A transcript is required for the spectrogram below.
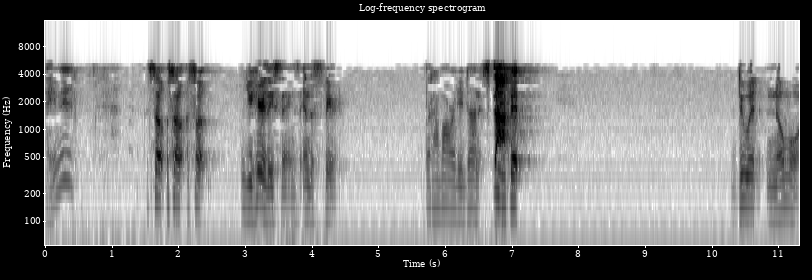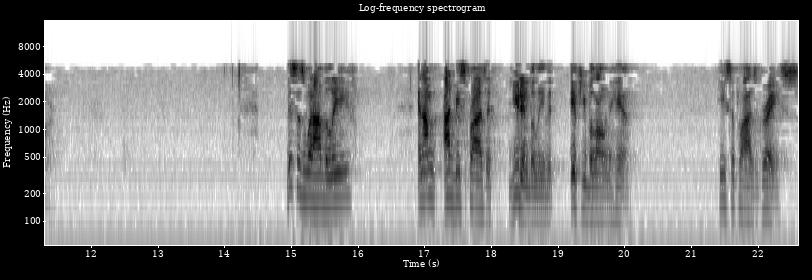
Amen. So, so, so you hear these things in the spirit. But I've already done it. Stop it. Do it no more. This is what I believe. And I'm, I'd be surprised if you didn't believe it if you belong to Him. He supplies grace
